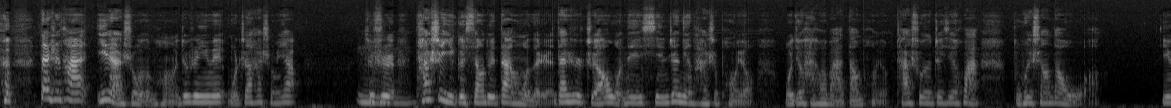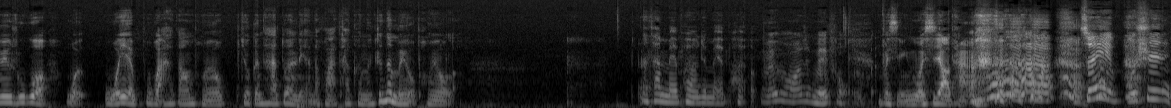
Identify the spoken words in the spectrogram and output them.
但是他依然是我的朋友，就是因为我知道他什么样。就是嗯他是一个相对淡漠的人，但是只要我内心认定他是朋友，我就还会把他当朋友。他说的这些话不会伤到我，因为如果我我也不把他当朋友，就跟他断联的话，他可能真的没有朋友了。那他没朋友就没朋友，没朋友就没朋友呗。不行，我需要他。所以不是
